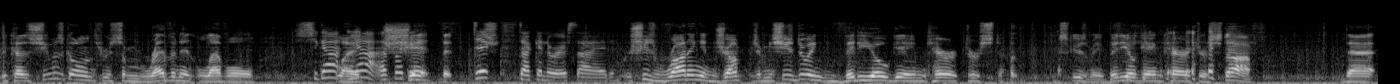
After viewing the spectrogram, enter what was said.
because she was going through some revenant level She got Like, yeah a fucking shit that- stick stuck into her side. she's running and jump i mean she's doing video game character stuff excuse me video game character stuff that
